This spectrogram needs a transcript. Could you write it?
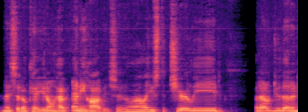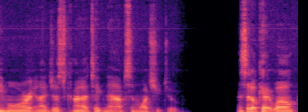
And I said, okay, you don't have any hobbies. She said, well, I used to cheerlead, but I don't do that anymore. And I just kind of take naps and watch YouTube. I said, okay, well,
